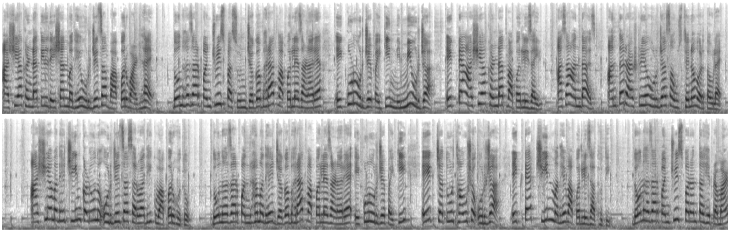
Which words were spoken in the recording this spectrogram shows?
आशिया खंडातील देशांमध्ये ऊर्जेचा वापर वाढलाय. दोन हजार पंचवीसपासून जगभरात वापरल्या जाणाऱ्या एकूण ऊर्जेपैकी निम्मी ऊर्जा एकट्या आशिया खंडात वापरली जाईल. असा अंदाज आंतरराष्ट्रीय ऊर्जा संस्थेनं वर्तवलाय. आशियामध्ये चीनकडून ऊर्जेचा सर्वाधिक वापर होतो. दोन हजार पंधरामध्ये जगभरात वापरल्या जाणाऱ्या एकूण ऊर्जेपैकी एक चतुर्थांश ऊर्जा एकट्या चीनमध्ये वापरली जात होती. दोन हजार पंचवीसपर्यंत हे प्रमाण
